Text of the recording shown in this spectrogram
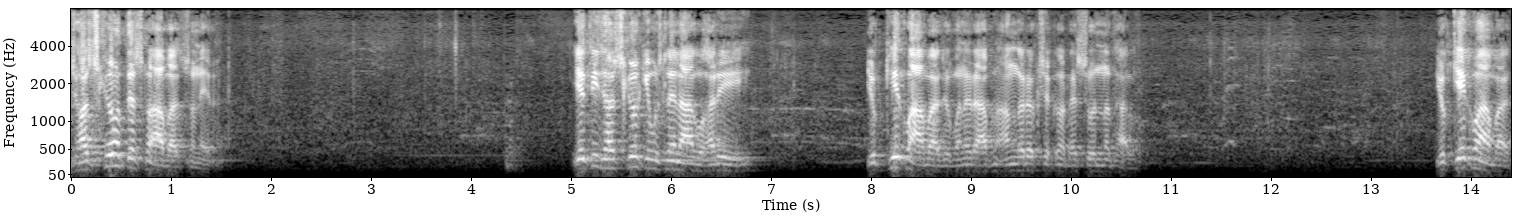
झस्क्यो त्यसको आवाज सुनेर। यति झस्क्यो कि उसले लाग्यो अरे यो के को आवाज हो? भनेर आफ्नो अङ्गरक्षकहरूलाई सोध्न थाल्यो यो के को आवाज?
